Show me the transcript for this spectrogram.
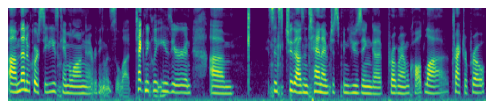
um, then of course CDs came along and everything was a lot technically easier. And um, since 2010, I've just been using a program called La Traktor Pro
